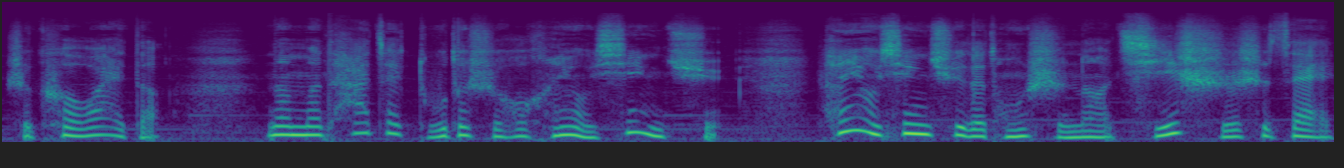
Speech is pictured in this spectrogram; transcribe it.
是课外的。那么她在读的时候很有兴趣，很有兴趣的同时呢，其实是在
